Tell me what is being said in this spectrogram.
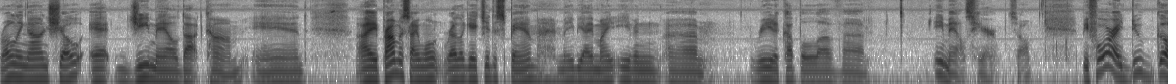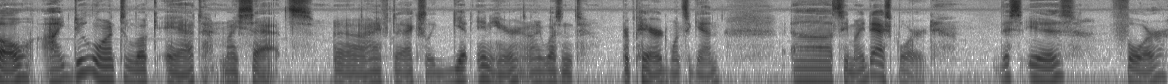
rollingonshow at gmail.com. And I promise I won't relegate you to spam. Maybe I might even um, read a couple of uh, emails here. So before I do go, I do want to look at my sats. Uh, I have to actually get in here. I wasn't prepared once again. Uh, let's see, my dashboard. This is for,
